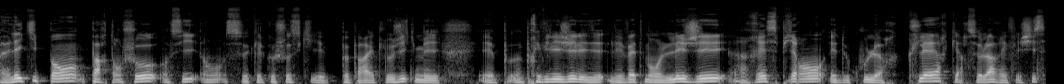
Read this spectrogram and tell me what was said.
l'équipement par temps chaud aussi, c'est quelque chose qui peut paraître logique, mais privilégier les, vêtements légers, respirants et de couleur claire, car cela réfléchissent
